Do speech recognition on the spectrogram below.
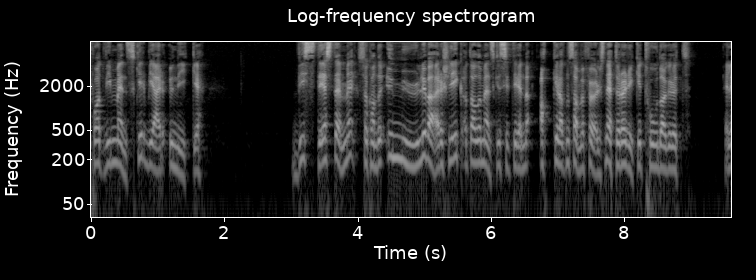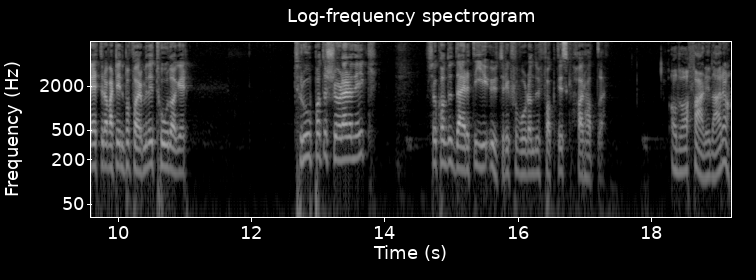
på at vi mennesker, vi er unike. Hvis det stemmer, så kan det umulig være slik at alle mennesker sitter igjen med akkurat den samme følelsen etter å ha rykket to dager ut. Eller etter å ha vært inne på Farmen i to dager. Tro på at du sjøl er unik, så kan du deretter gi uttrykk for hvordan du faktisk har hatt det. Og du var ferdig der, ja?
